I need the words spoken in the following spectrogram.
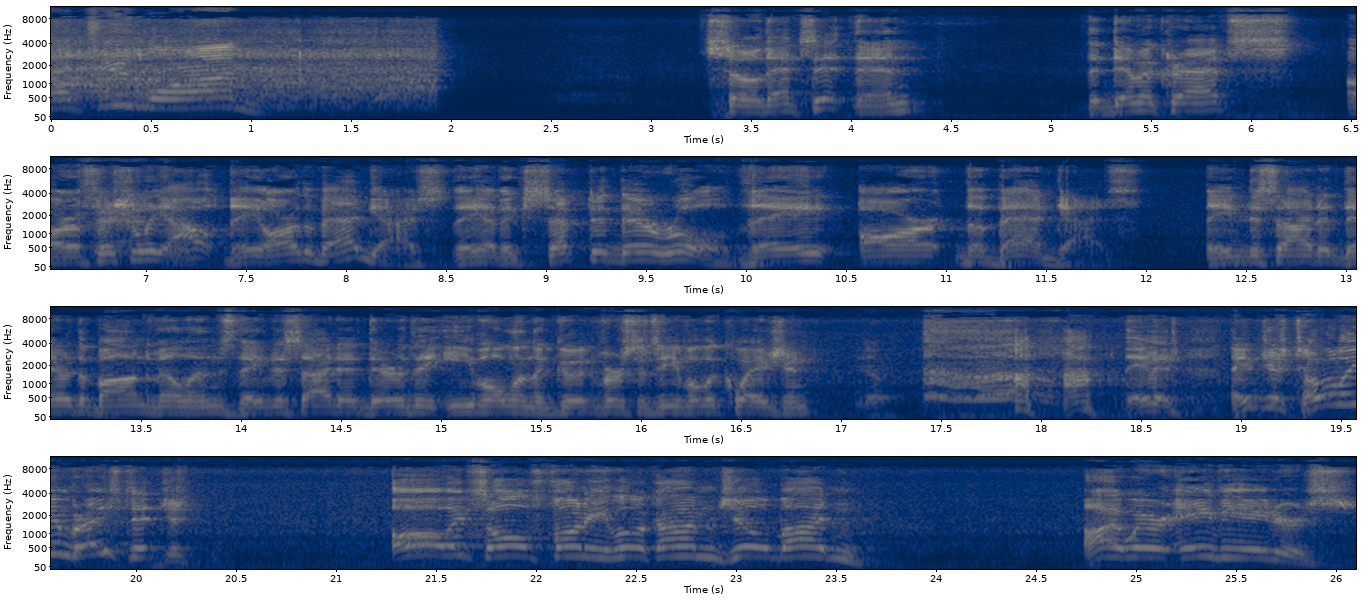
That's you, moron. So that's it then. The Democrats are officially out. They are the bad guys. They have accepted their role. They are the bad guys. They've decided they're the Bond villains. They've decided they're the evil and the good versus evil equation. Yep. they've, they've just totally embraced it. Just, oh, it's all funny. Look, I'm Jill Biden. I wear aviators.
